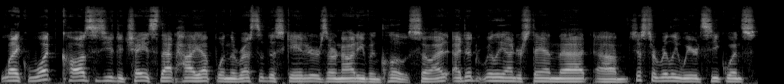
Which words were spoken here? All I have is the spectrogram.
Like, what causes you to chase that high up when the rest of the skaters are not even close? So I, I didn't really understand that. Um, just a really weird sequence.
